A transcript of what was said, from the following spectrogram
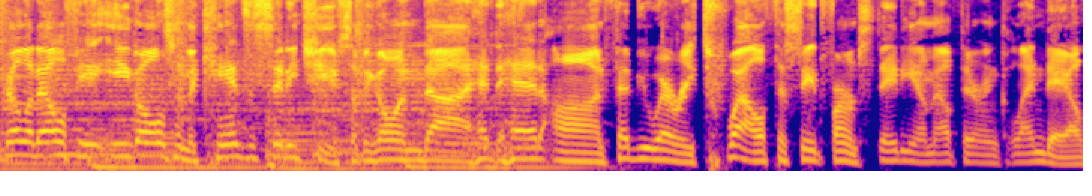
Philadelphia Eagles and the Kansas City Chiefs will be going head to head on February 12th at State Farm Stadium out there in Glendale.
